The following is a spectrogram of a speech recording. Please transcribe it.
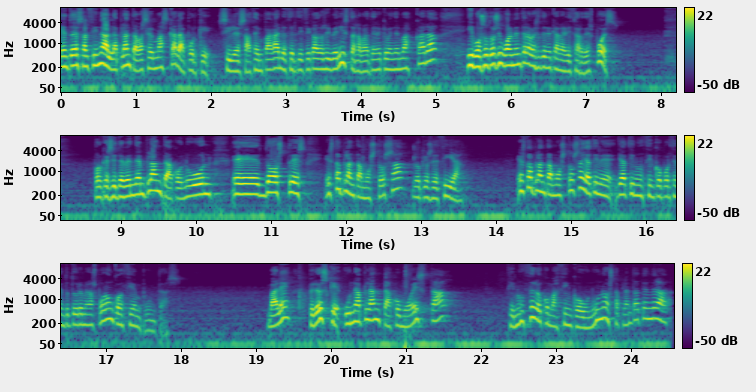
y entonces al final la planta va a ser más cara porque si les hacen pagar los iberistas la van a tener que vender más cara y vosotros igualmente la vais a tener que analizar después. Porque si te venden planta con un 2, eh, 3, esta planta mostosa, lo que os decía, esta planta mostosa ya tiene, ya tiene un 5% de menos por un con 100 puntas. ¿Vale? Pero es que una planta como esta, tiene un 0,511. Esta planta tendrá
